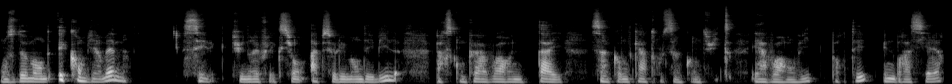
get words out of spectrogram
on se demande, et quand bien même, c'est une réflexion absolument débile parce qu'on peut avoir une taille 54 ou 58 et avoir envie de porter une brassière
